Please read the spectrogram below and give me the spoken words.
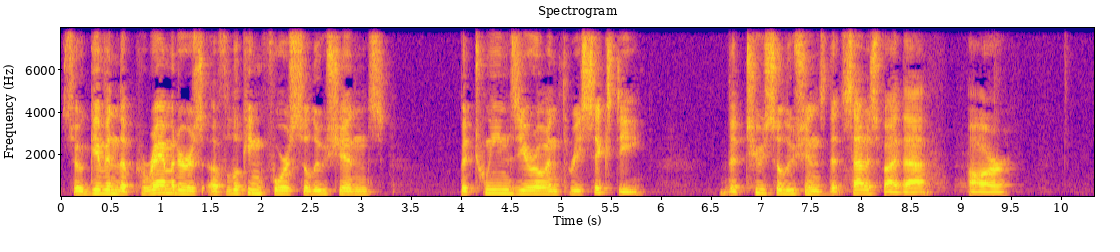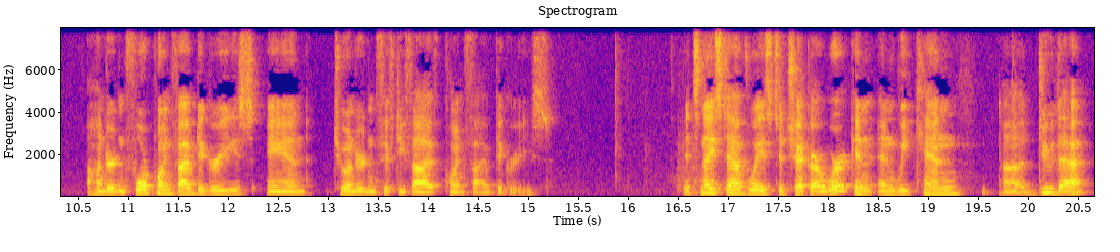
So given the parameters of looking for solutions between 0 and 360, the two solutions that satisfy that are 104.5 degrees and 255.5 degrees. It's nice to have ways to check our work, and, and we can uh, do that.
